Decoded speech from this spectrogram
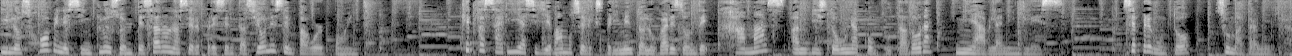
y los jóvenes incluso empezaron a hacer presentaciones en PowerPoint. ¿Qué pasaría si llevamos el experimento a lugares donde jamás han visto una computadora ni hablan inglés? Se preguntó Sumatra Mitra.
